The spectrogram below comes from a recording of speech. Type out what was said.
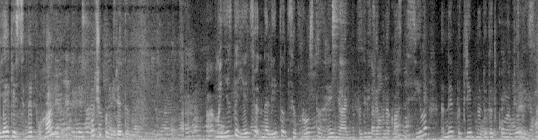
Якість непогана, хочу поміряти. Мені здається, на літо це просто геніально. Подивіться, як вона класно сіла, не потрібна додаткова білизна.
